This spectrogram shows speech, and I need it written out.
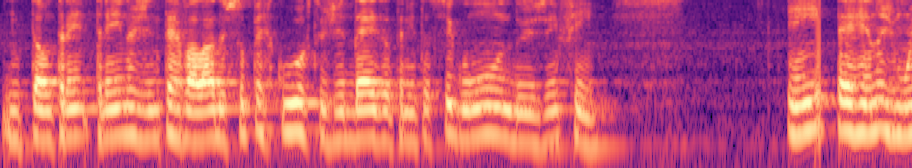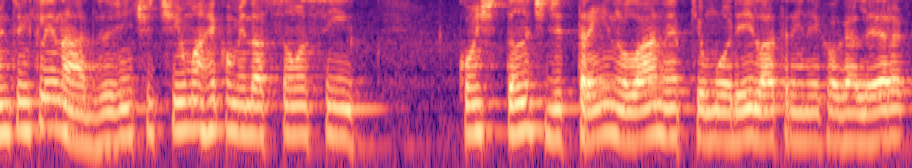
então treinos de intervalados super curtos, de 10 a 30 segundos, enfim, em terrenos muito inclinados. A gente tinha uma recomendação assim constante de treino lá, né? Porque eu morei lá, treinei com a galera,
